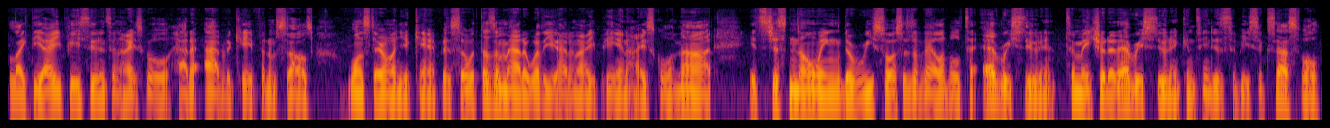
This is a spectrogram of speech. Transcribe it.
like the IEP students in high school, how to advocate for themselves once they're on your campus. So it doesn't matter whether you had an IEP in high school or not. It's just knowing the resources available to every student to make sure that every student continues to be successful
